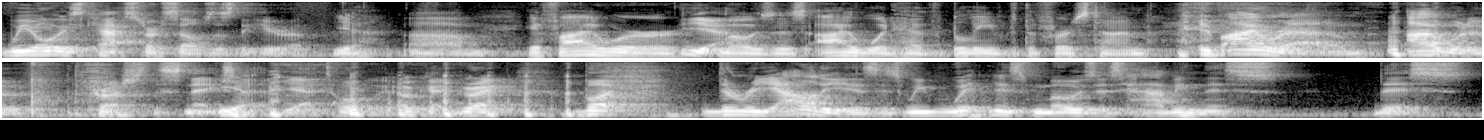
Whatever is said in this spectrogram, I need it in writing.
We always cast ourselves as the hero. Yeah. if I were Um, yeah. Moses, I would have believed the first time. if I were Adam, I would have crushed the snake's Yeah. head. Yeah, totally. Okay, great. But the reality is, is we witness Moses having this this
